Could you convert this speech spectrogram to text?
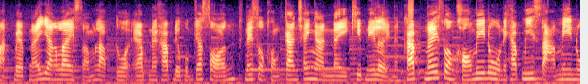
มัครแบบไหนอย่างไรสำหรับตัวแอปนะครับเดี๋ยวผมจะสอนในส่วนของการใช้งานในคลิปนี้เลยนะครับในส่วนของเมนูนะครับมี 3 เมนู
